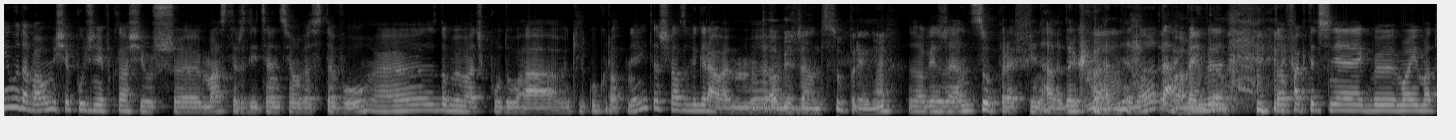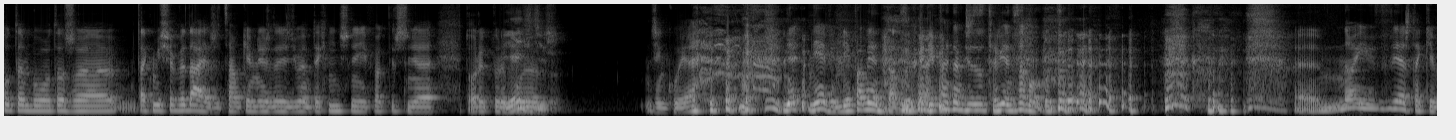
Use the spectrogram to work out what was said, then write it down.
I udawało mi się później w klasie już e, master z licencją w STW e, zdobywać pudła kilkukrotnie i też raz wygrałem. e, To objeżdżając Supry, nie? objeżdżając Suprę w finale, dokładnie. No, to tak, to, jakby, pamiętam. to faktycznie jakby moim atutem było to, że tak mi się wydaje, że całkiem nieźle jeździłem technicznie i faktycznie tory, które Jeździsz. były... Dziękuję. nie, nie wiem, nie pamiętam. Słuchaj, nie pamiętam, gdzie zostawiłem samochód. No i wiesz, takie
